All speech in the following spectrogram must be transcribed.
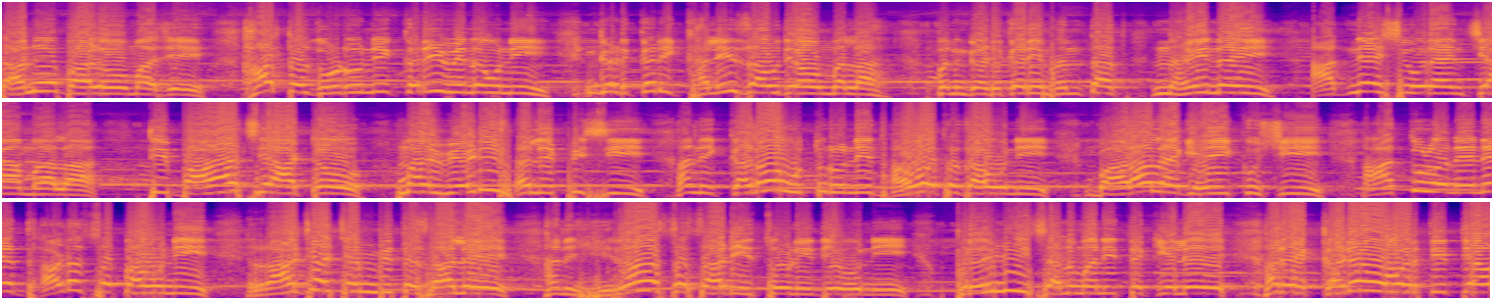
ताने बाळव माझे. हात जोडून करी विनवणी. गडकरी खाली जाऊ द्यावं मला. पण गडकरी म्हणतात नाही नाही आज्ञा शिवरायांची आम्हाला. ती बाळाची आठव. माय वेडी झाली पिशी आणि कडा उतरून धावत जाऊनी. बाळाला घेई कुशी. आतुळनेने धाडस पाहुणी राजा चंबित झाले आणि हिरास साडी चोळी देऊनी प्रेमी सन्मानित केले. अरे कड्यावरती त्या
